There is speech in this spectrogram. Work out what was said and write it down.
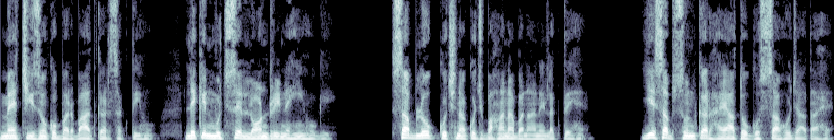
मैं चीज़ों को बर्बाद कर सकती हूँ, लेकिन मुझसे लॉन्ड्री नहीं होगी। सब लोग कुछ ना कुछ बहाना बनाने लगते हैं। ये सब सुनकर हयातो गुस्सा हो जाता है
